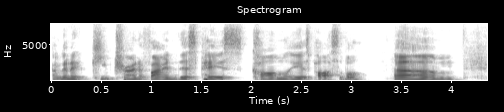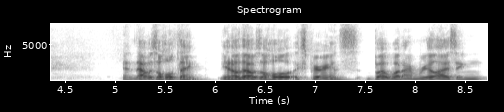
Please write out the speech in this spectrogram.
I'm going to keep trying to find this pace calmly as possible. Um, and that was a whole thing, you know, that was a whole experience. But what I'm realizing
